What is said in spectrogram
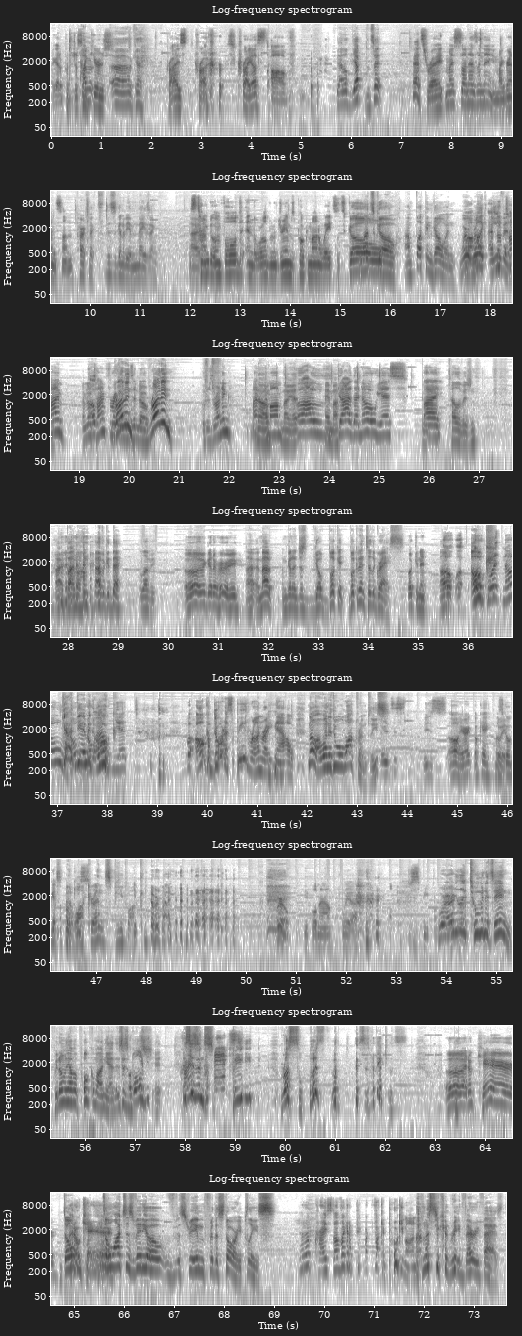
I gotta put it just I'm- like yours. Uh, okay. Cries. Cry, Cryustov. That'll. Yep. That's it. That's right. My son has a name. My grandson. Perfect. This is gonna be amazing. It's Alright. time to unfold, and the world of my dreams Pokemon awaits. Let's go. Let's go. I'm fucking going. We're, Oh, I'm we're not- like I have even. no time. I have no Oh, time for running. Nintendo. Running. There's running. Hi, No, mom. not yet. Oh Hey, Ma. God, I know. Yes. Bye. Television. All right. Bye, mom. Have a good day. I love you. Oh, I gotta hurry. All right, I'm out. I'm gonna just go book it. Book it into the grass. Booking it. Oh, Oh, uh, Oak. What? No. God no, damn it, no, Oak. Yet. but Oak, I'm doing a speed run right now. No, I want to do a walk run, please. It's just, it's just, oh, here. I, okay, let's Wait, go get my a Pokies. walk run, speed walk. Never mind. We're old people now. we are. Just speed. We're already like two minutes in. We don't even have a Pokemon yet. This is give me- bullshit. This isn't cramps! speed. Russell, what is? What? This is ridiculous. Oh, I don't care. Don't I don't care. Don't watch this video stream for the story, please. Shut up, Christ! I gotta pick my fucking Pokemon. Unless you can read very fast.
